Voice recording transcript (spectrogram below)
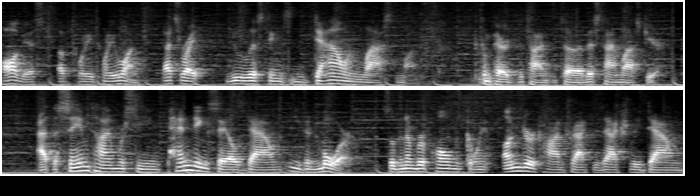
August of 2021. That's right, new listings down last month compared to the time to this time last year. At the same time, we're seeing pending sales down even more. So the number of homes going under contract is actually down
